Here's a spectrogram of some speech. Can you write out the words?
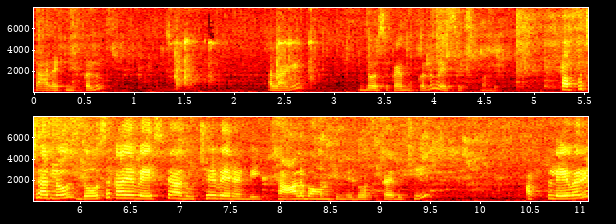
క్యారెట్ ముక్కలు అలాగే దోసకాయ ముక్కలు వేసేసుకోండి. పప్పుచారులో దోసకాయ వేస్తే ఆ రుచే వేరండి. చాలా బాగుంటుంది దోసకాయ రుచి. ఆ ఫ్లేవరే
